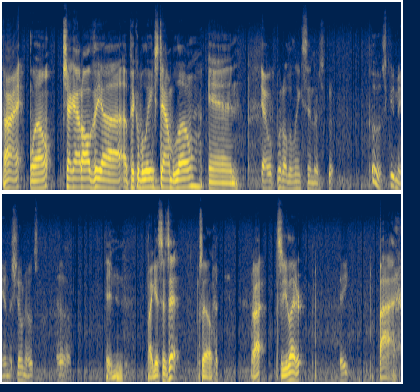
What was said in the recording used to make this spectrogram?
All right. Well, check out all the uh, applicable links down below, and Yeah, we'll put all the links in the. Oh, excuse me, in the show notes. Uh, and I guess that's it. So, all right. See you later. hey. Bye.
